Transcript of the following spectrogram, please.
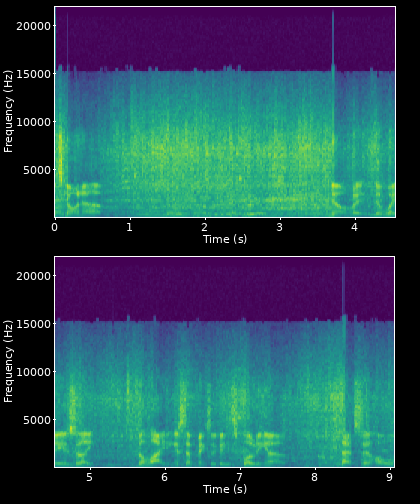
It's going up. No, but the way it's like the lighting and stuff makes it look like it's floating up. That's the whole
